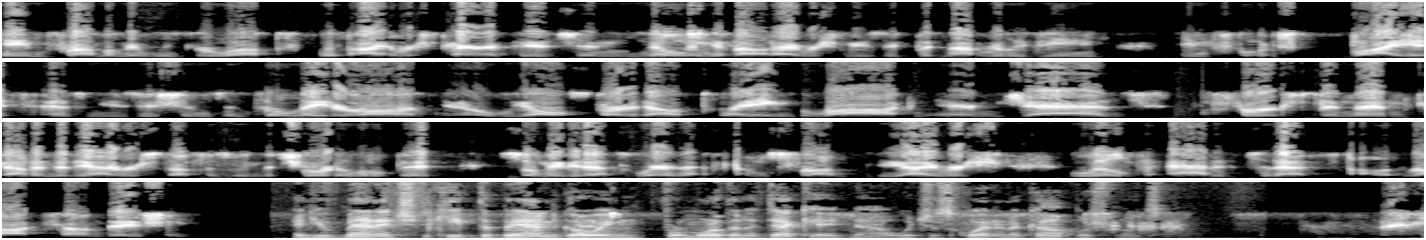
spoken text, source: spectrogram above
came from. I mean, we grew up with Irish parentage and knowing about Irish music, but not really being influenced by it as musicians until later on. You know, we all started out playing rock and jazz first and then got into the Irish stuff as we matured a little bit. So maybe that's where that comes from. The Irish lilt added to that solid rock foundation. And you've managed to keep the band going for more than a decade now, which is quite an accomplishment.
